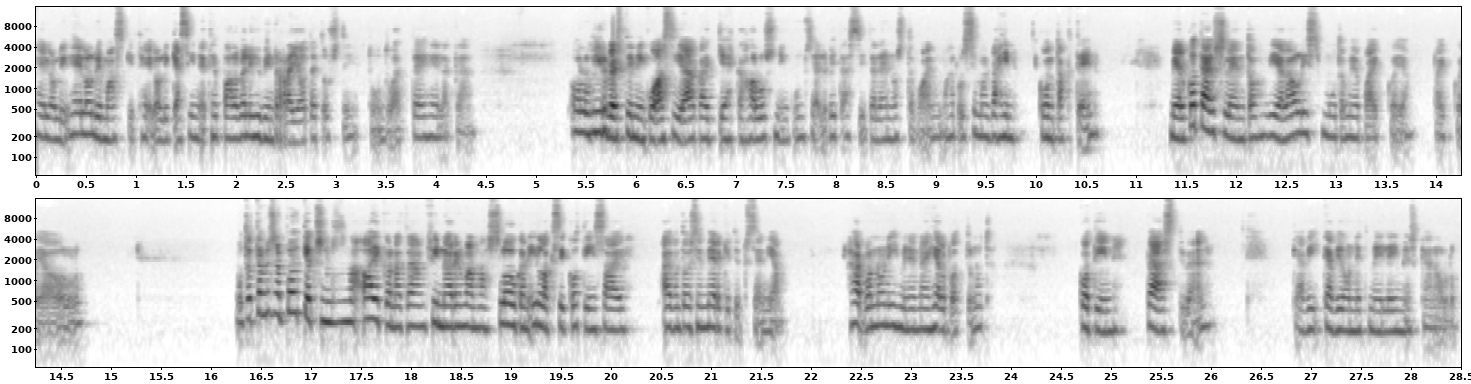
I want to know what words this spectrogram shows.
heillä oli, heillä oli maskit, heillä oli käsineet, he palveli hyvin rajoitetusti. Tuntuu, että ei heilläkään ollut hirveästi niin kuin asiaa. Kaikki ehkä halusi niin kuin selvitä siitä lennosta vain mahdollisimman vähin kontaktein. Melko täyslento. Vielä olisi muutamia paikkoja, paikkoja ollut. Mutta tämmöisenä poikkeuksellisena aikana tämä Finnaarin vanha slogan illaksi kotiin sai aivan toisen merkityksen ja harvoin on ihminen näin helpottunut kotiin päästyään. Kävi, kävi onnit, meillä ei myöskään ollut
